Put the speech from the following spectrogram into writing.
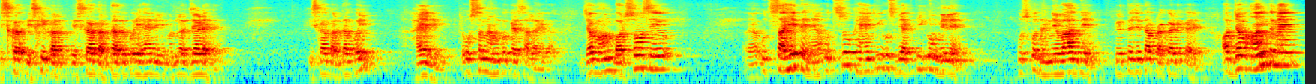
इसका इसकी कर, इसका करता तो कोई है नहीं मतलब जड़ है इसका करता कोई है नहीं तो उस समय हमको कैसा लगेगा? जब हम वर्षों से उत्साहित हैं, उत्सुक हैं कि उस व्यक्ति को मिलें, उसको धन्यवाद दें, कृतज्ञता प्रकट करें। और जब अंत में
